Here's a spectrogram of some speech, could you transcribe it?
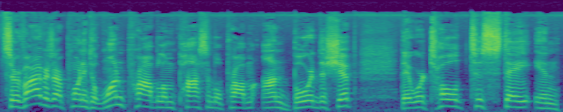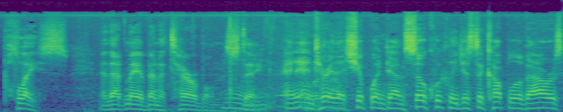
survivors are pointing to one problem, possible problem on board the ship. They were told to stay in place. And that may have been a terrible mistake. Mm. And, and Terry, that ship went down so quickly, just a couple of hours.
